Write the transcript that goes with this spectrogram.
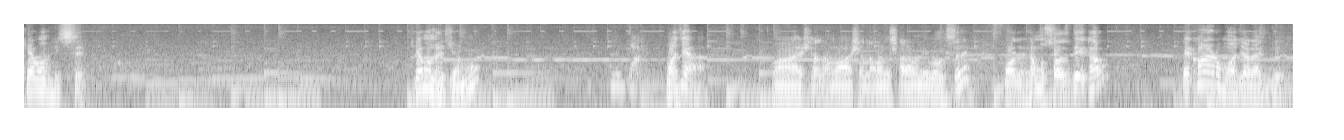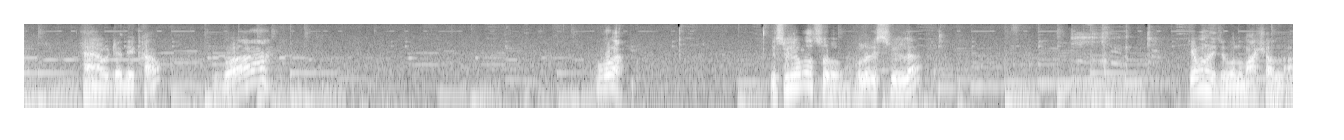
কেমন হয়েছে? কেমন হয়েছে আম্মু? মজা। মাশাল্লাহ মাশাল্লাহ আমাদের সারামণি বলছে মজা খাও সস দিয়ে খাও। এখন আরও মজা লাগবে। হ্যাঁ ওইটা দিয়ে খাও। বাহ! বাহ! বিসমিল্লাহ বলছো? বলো বিসমিল্লাহ। কেমন হয়েছে বলো? মাশাল্লাহ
